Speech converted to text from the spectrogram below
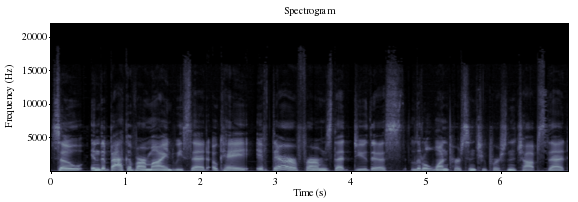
So, in the back of our mind, we said, okay, if there are firms that do this, little one person, two person shops that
